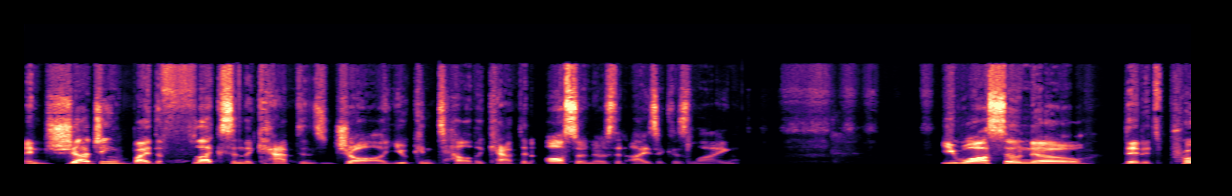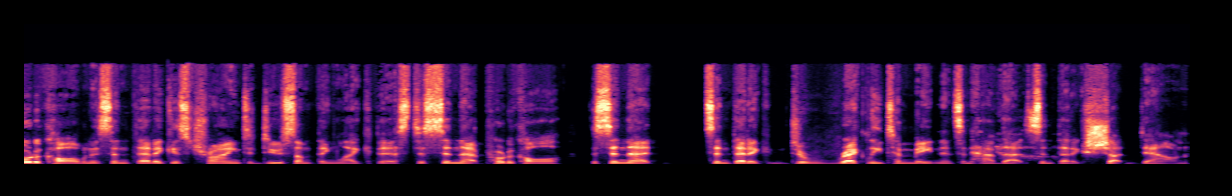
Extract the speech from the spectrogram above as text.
And judging by the flex in the captain's jaw, you can tell the captain also knows that Isaac is lying. You also know that it's protocol when a synthetic is trying to do something like this to send that protocol to send that synthetic directly to maintenance and have that synthetic shut down.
